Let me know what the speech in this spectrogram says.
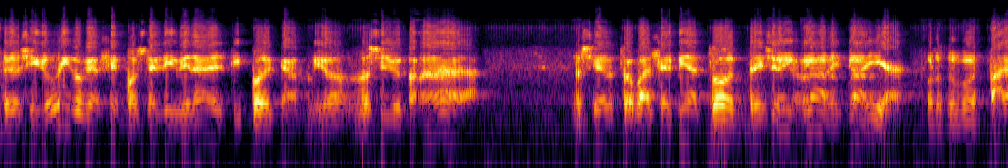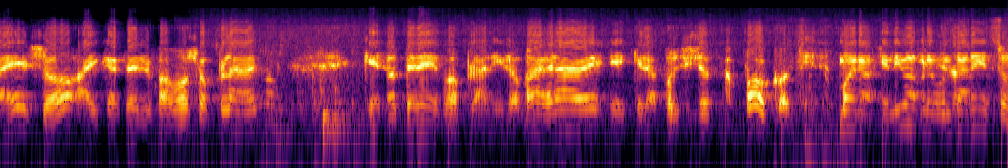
pero si lo único que hacemos es liberar el tipo de cambio, no sirve para nada. ¿No es cierto? Va a terminar todo el precio sí, claro, claro, por supuesto. Para eso hay que hacer el famoso plan, que no tenemos plan. Y lo más grave es que la oposición tampoco tiene. Bueno, que le iba a preguntar eso.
